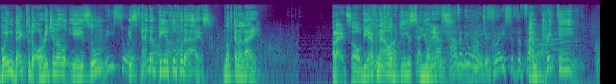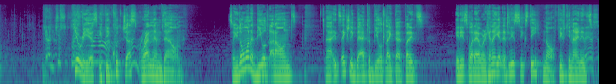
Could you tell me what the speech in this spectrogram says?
going back to the original EA Zoom is kind of will guard our painful for the backs. eyes. Not gonna lie. Alright, so we have now these the units. last Have a new order. The grace of the I'm pretty just resting curious if we could just run them down. So you don't want to build around. Uh, it's actually bad to build like that, but it's it is whatever. Can I get at least 60? No, 59. Fair It's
